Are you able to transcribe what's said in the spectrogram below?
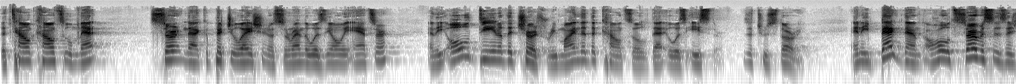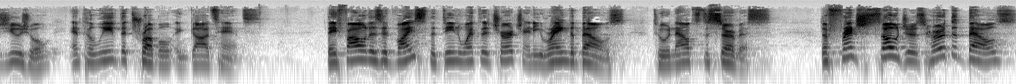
The town council met, certain that capitulation or surrender was the only answer. And the old dean of the church reminded the council that it was Easter. It's a true story. And he begged them to hold services as usual and to leave the trouble in God's hands. They followed his advice. The dean went to the church and he rang the bells to announce the service. The French soldiers heard the bells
